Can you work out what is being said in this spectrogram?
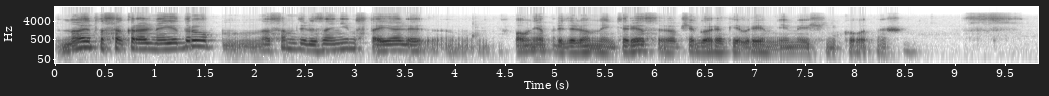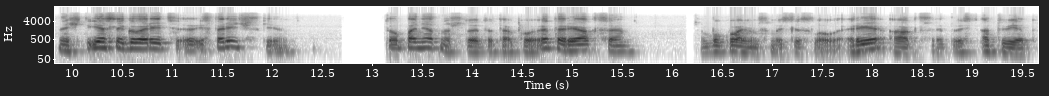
Но это сакральное ядро, на самом деле, за ним стояли э, вполне определенные интересы, вообще говоря, к евреям, не имеющие никакого отношения. Значит, если говорить э, исторически, то понятно, что это такое. Это реакция, в буквальном смысле слова, реакция, то есть ответ.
